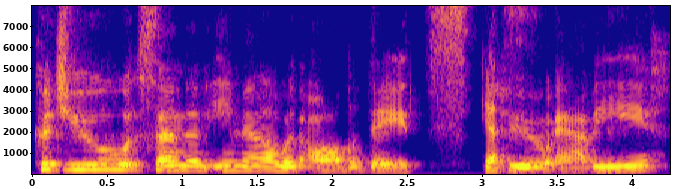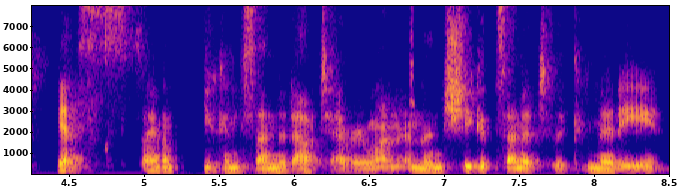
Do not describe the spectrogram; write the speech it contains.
Could you send an email with all the dates? Yes. To Abby? Yes. I don't, you can send it out to everyone and then she could send it to the committee.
